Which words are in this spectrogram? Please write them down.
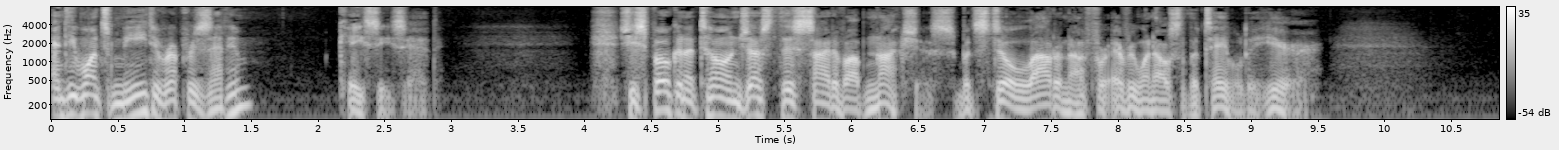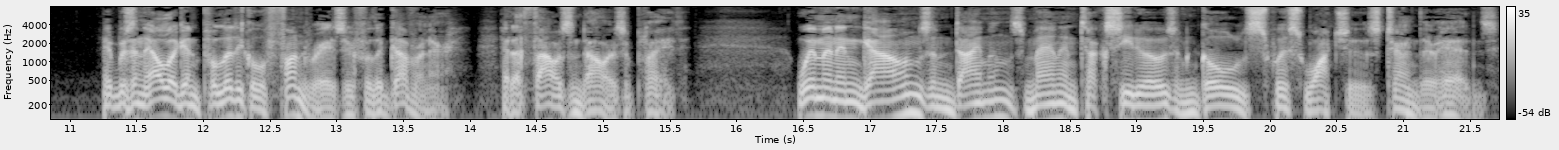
And he wants me to represent him? Casey said. She spoke in a tone just this side of obnoxious, but still loud enough for everyone else at the table to hear. It was an elegant political fundraiser for the governor, at a thousand dollars a plate. Women in gowns and diamonds, men in tuxedos and gold Swiss watches turned their heads.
